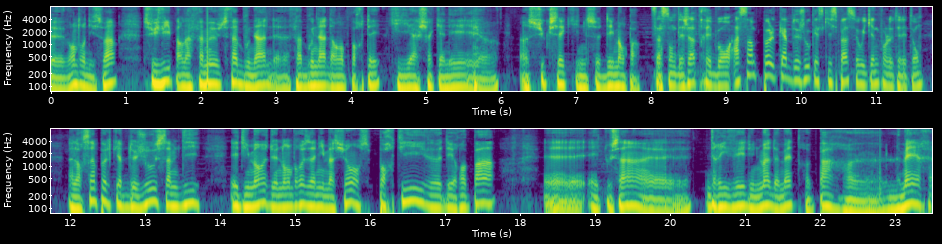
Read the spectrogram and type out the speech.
euh, vendredi soir, suivi par la fameuse Fabounade, euh, Fabounade à emporter, qui a chaque année un succès qui ne se dément pas. Ça sent déjà très bon. À Saint-Paul-Cap-de-Joux, qu'est-ce qui se passe ce week-end pour le Téléthon? Alors Saint-Paul-Cap-de-Joux, samedi et dimanche, de nombreuses animations sportives, des repas euh, et tout ça euh, drivé d'une main de maître par euh, le maire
